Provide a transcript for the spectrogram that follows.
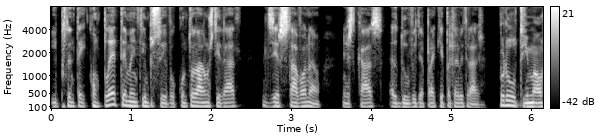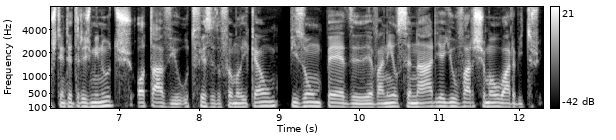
E portanto é completamente impossível, com toda a honestidade, dizer se estava ou não. Neste caso, a dúvida é para a equipa de arbitragem. Por último, aos 73 minutos, Otávio, o defesa do Famalicão, pisou um pé de Evanilson na área e o VAR chamou o árbitro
